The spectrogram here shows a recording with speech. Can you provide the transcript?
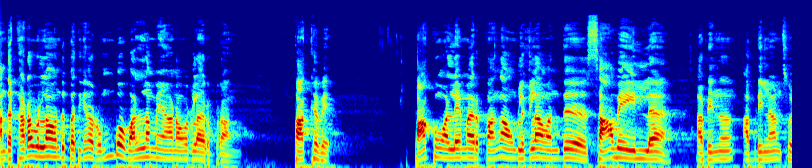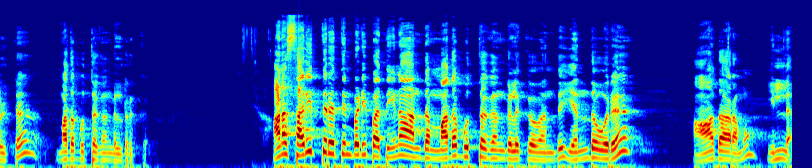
அந்த கடவுள்லாம் வந்து பார்த்திங்கன்னா ரொம்ப வல்லமையானவர்களாக இருப்பாங்க. பார்க்கவே. பார்க்கும் வல்லமாக இருப்பாங்க. அவங்களுக்குலாம் வந்து சாவே இல்லை அப்படின்னு அப்படின்லாம் சொல்லிட்டு மத புத்தகங்கள் இருக்குது ஆனால் சரித்திரத்தின்படி பார்த்தீங்கன்னா அந்த மத புத்தகங்களுக்கு வந்து எந்த ஒரு ஆதாரமும் இல்லை.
